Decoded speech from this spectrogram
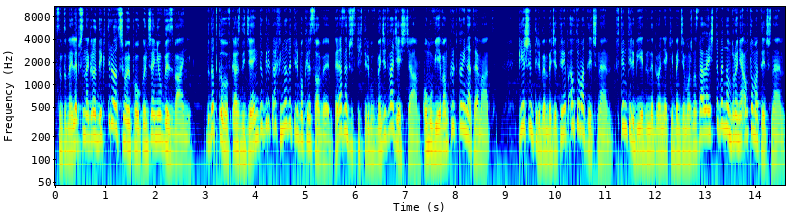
Są to najlepsze nagrody, które otrzymamy po ukończeniu wyzwań. Dodatkowo w każdy dzień do gry trafi nowy tryb okresowy. Razem wszystkich trybów będzie 20. Omówię je wam krótko i na temat. Pierwszym trybem będzie tryb automatyczny. W tym trybie jedyne broń jakie będzie można znaleźć to będą bronie automatyczne.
